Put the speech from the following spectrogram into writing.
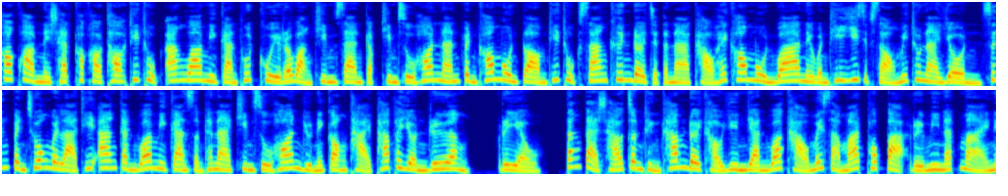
ข้อความในแชทคอคอทอที่ถูกอ้างว่ามีการพูดคุยระหว่างคิมแซนกับคิมซูฮอนนั้นเป็นข้อมูลปลอมที่ถูกสร้างขึ้นโดยเจตนาเขาให้ข้อมูลว่าในวันที่ 22 มิถุนายน ซึ่งเป็นช่วงเวลาที่อ้างกันว่ามีการสนทนาคิมซูฮอนอยู่ในกองถ่ายภาพยนตร์เรื่อง เรียว ตั้งแต่เช้าจนถึงค่ำโดยเขายืนยันว่าเขาไม่สามารถพบปะ หรือมีนัดหมายใน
